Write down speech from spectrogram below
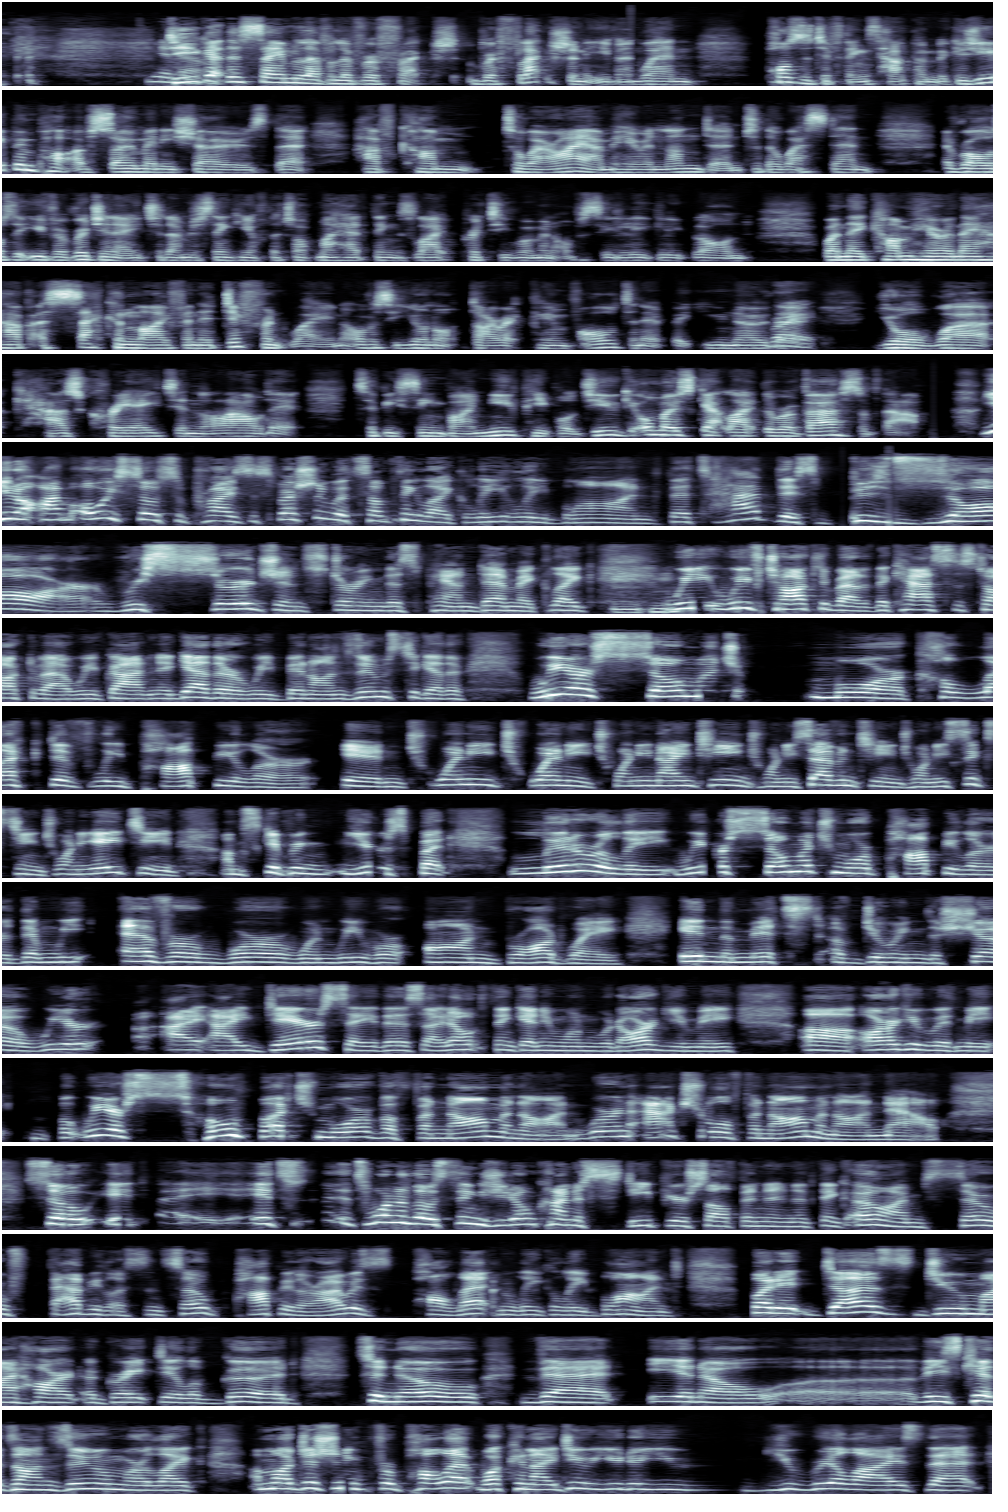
You Do know. you get the same level of reflection, reflection even when positive things happen? Because you've been part of so many shows that have come to where I am here in London, to the West End, roles that you've originated. I'm just thinking off the top of my head, things like Pretty Woman, obviously Legally Blonde. When they come here and they have a second life in a different way, and obviously you're not directly involved in it, but you know right. that your work has created and allowed it to be seen by new people. Do you almost get like the reverse of that? You know, I'm always so surprised, especially with something like Legally Blonde that's had this bizarre resurgence during this pandemic. Like mm-hmm. we we've talked about it. The cast has talked about. It. We've gotten together. We've been on Zooms together. We are so much more collectively popular in 2020, 2019, 2017, 2016, 2018. I'm skipping years, but literally, we are so much more popular than we ever were when we were on Broadway in the midst of doing the show. We're I, I, dare say this. I don't think anyone would argue me, uh, argue with me. But we are so much more of a phenomenon. We're an actual phenomenon now. So it it's it's one of those things you don't kind of steep yourself in and think, oh, I'm so fabulous and so popular. I was Paulette and Legally Blonde, but it does do my heart a great deal of good to know that you know uh, these kids on Zoom are like, I'm auditioning for Paulette. What can I do? You know, you you realize that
